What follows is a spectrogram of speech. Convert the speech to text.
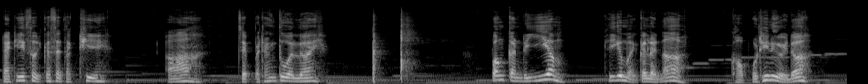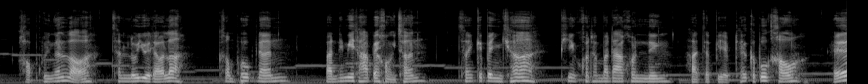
ในที่สุดก็เสร็จสักทีอ่าเจ็บไปทั้งตัวเลย ป้องกันได้เยี่ยม พี่ก็เหมือนกันเลยนะขอบคุณที่เหนื่อยเนอะขอบคุณงั้นเหรอ ฉันรู้อยู่แล้วล่ะคำพูดนั้น มันไม่มีทางเป็นของฉัน ฉันก็เป็นแค่เพียงคนธรรมดาคนหนึ่งหากจะเปรียบเทียบกับพวกเขา เฮ้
